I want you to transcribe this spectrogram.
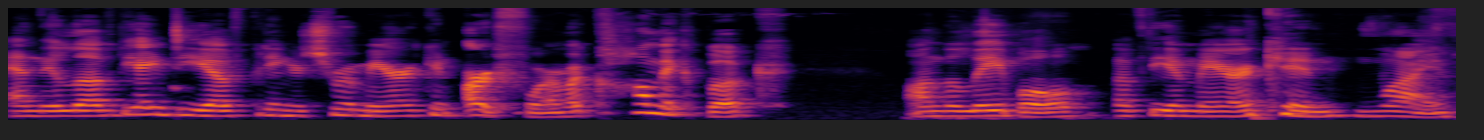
And they loved the idea of putting a true American art form, a comic book, on the label of the American wine.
